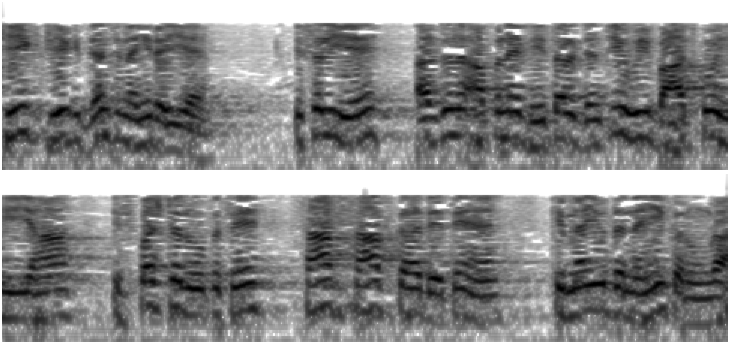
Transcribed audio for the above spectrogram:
ठीक ठीक जंच नहीं रही है। इसलिए अर्जुन अपने भीतर जंची हुई बात को ही यहाँ स्पष्ट रूप से साफ़ साफ़ कह देते हैं कि मैं युद्ध नहीं करूँगा।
